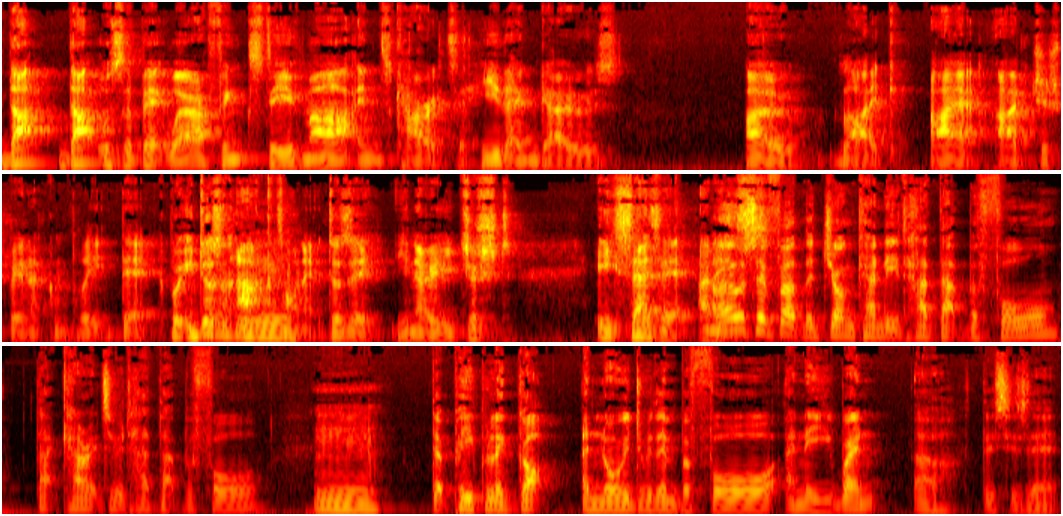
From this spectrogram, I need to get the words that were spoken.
that that was the bit where I think Steve Martin's character he then goes, "Oh, like I I've just been a complete dick." But he doesn't act hmm. on it, does he? You know, he just he says it and I it's, also felt that John Candy had had that before. That character had had that before. Hmm. That people had got annoyed with him before, and he went, "Oh, this is it.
